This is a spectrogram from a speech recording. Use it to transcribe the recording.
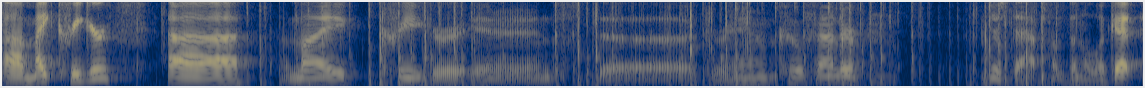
uh, Mike Krieger. Uh, Mike Krieger, Instagram co-founder. Just to have something to look at.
